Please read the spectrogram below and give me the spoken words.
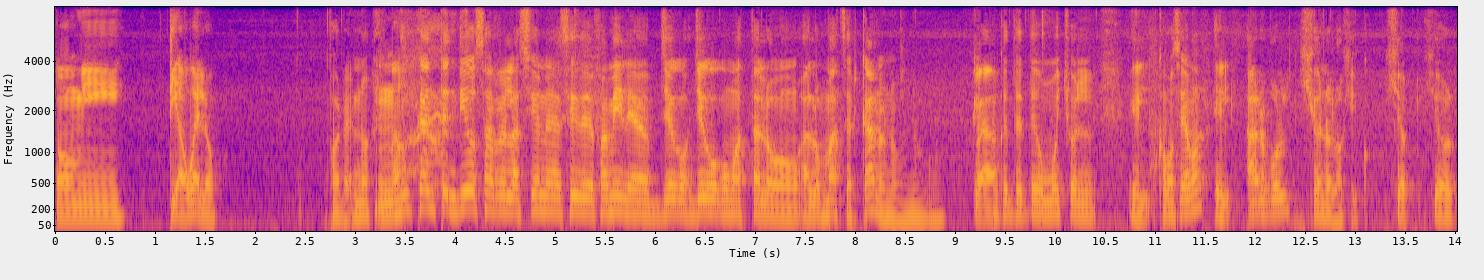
O mi tío abuelo. Por ahí. no, No. Nunca he entendido esas relaciones así de familia. Llego, llego como hasta lo- a los más cercanos, ¿no? no Claro. Nunca he entendido mucho el, el, ¿cómo se llama? El árbol genealógico. Geo- geo-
